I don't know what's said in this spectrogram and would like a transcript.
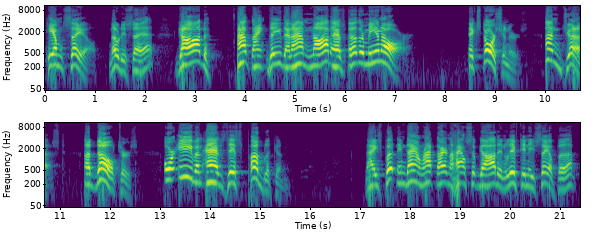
himself. Notice that. God, I thank thee that I'm not as other men are extortioners, unjust, adulterers, or even as this publican. Now he's putting him down right there in the house of God and lifting himself up.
